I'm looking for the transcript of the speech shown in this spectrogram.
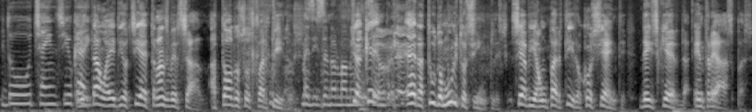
do Change UK. Então a idiocia é transversal a todos os partidos. Mas isso normalmente cioè, é sempre. Era tudo muito simples. Se havia um partido consciente de esquerda, entre aspas,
